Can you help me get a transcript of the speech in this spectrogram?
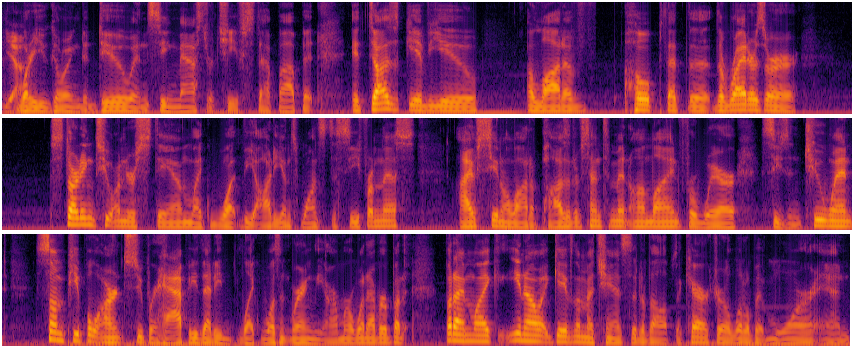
Yeah. what are you going to do? And seeing Master Chief step up, it it does give you a lot of hope that the the writers are starting to understand like what the audience wants to see from this. I've seen a lot of positive sentiment online for where season 2 went. Some people aren't super happy that he like wasn't wearing the armor or whatever, but but I'm like, you know, it gave them a chance to develop the character a little bit more and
